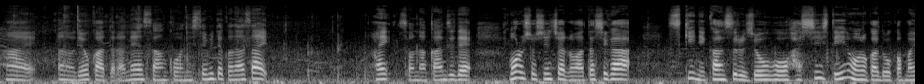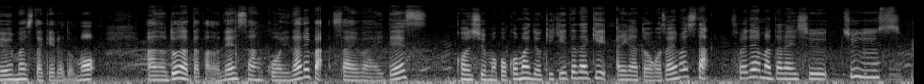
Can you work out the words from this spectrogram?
はい。なのでよかったらね参考にしてみてください。はい。そんな感じでもろ初心者の私がスキーに関する情報を発信していいものかどうか迷いましたけれどもあのどなたかのね参考になれば幸いです今週もここまでお聴きいただきありがとうございました。それではまた来週。チュース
